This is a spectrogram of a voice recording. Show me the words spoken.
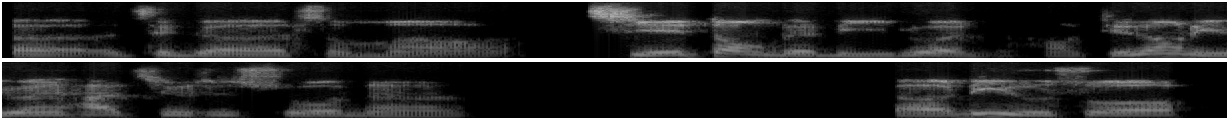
呃这个什么结冻的理论，哈，结冻理论它就是说呢，呃，例如说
